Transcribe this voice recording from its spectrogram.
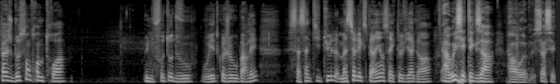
Page 233. Une photo de vous. Vous voyez de quoi je vais vous parler? Ça s'intitule Ma seule expérience avec le Viagra. Ah oui, c'est exact. Ah ouais, mais ça, c'est...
